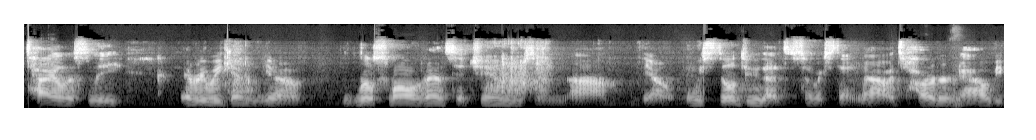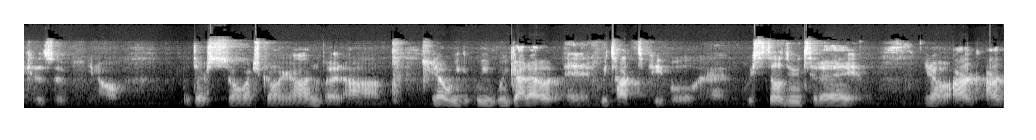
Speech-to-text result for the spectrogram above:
tirelessly every weekend, you know, little small events at gyms and um, you know we still do that to some extent now. It's harder now because of you know there's so much going on but um, you know we, we, we got out and we talked to people and we still do today. And you know our, our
